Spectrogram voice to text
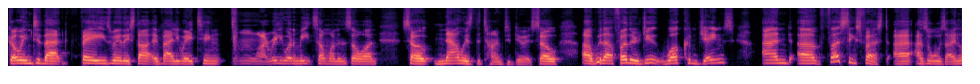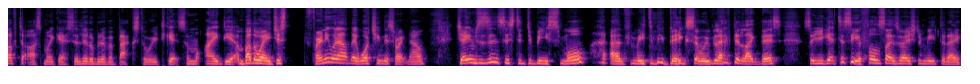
go into that phase where they start evaluating mm, i really want to meet someone and so on. So now is the time to do it. So uh, without further ado welcome james. And uh, first things first uh, as always i love to ask my guests a little bit of a backstory to get some idea. And by the way just for anyone out there watching this right now, James has insisted to be small and for me to be big. So we've left it like this. So you get to see a full size version of me today.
